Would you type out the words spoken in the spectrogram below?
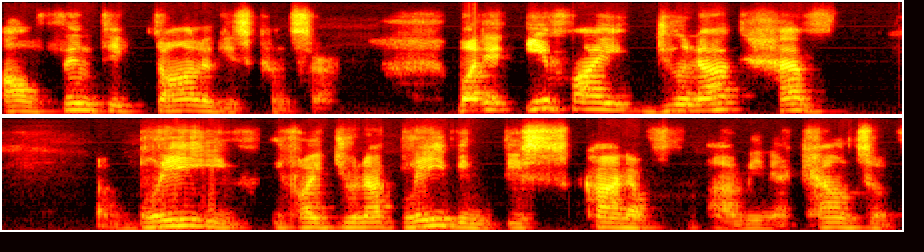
authentic dialogue is concerned. But if I do not have believe, if I do not believe in this kind of, I mean, account of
